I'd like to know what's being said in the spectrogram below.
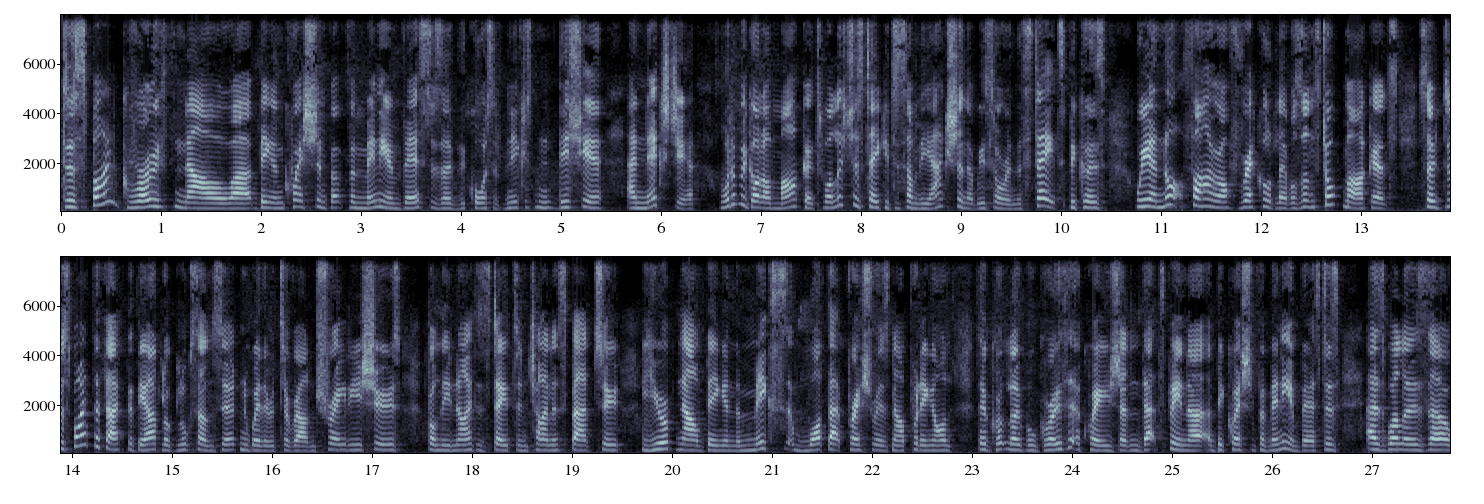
Despite growth now uh, being in question, but for many investors over the course of next, this year and next year, what have we got on markets? Well, let's just take you to some of the action that we saw in the States because we are not far off record levels on stock markets. So, despite the fact that the outlook looks uncertain, whether it's around trade issues from the United States and China spat to Europe now being in the mix, and what that pressure is now putting on the global growth equation, that's been a, a big question for many investors, as well as uh,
